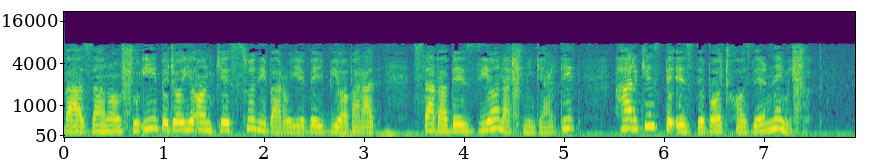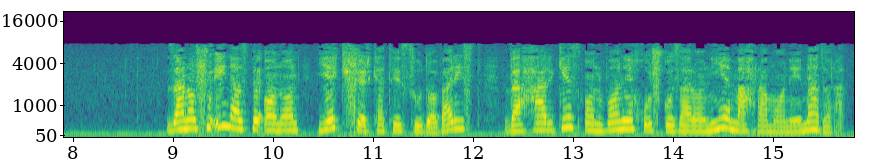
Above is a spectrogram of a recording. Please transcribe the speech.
و زناشویی به جای آنکه سودی برای وی بیاورد سبب زیانش میگردید هرگز به ازدواج حاضر نمی‌شد. زناشویی نزد آنان یک شرکت سوداوری است و هرگز عنوان خوشگذرانی محرمانه ندارد.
